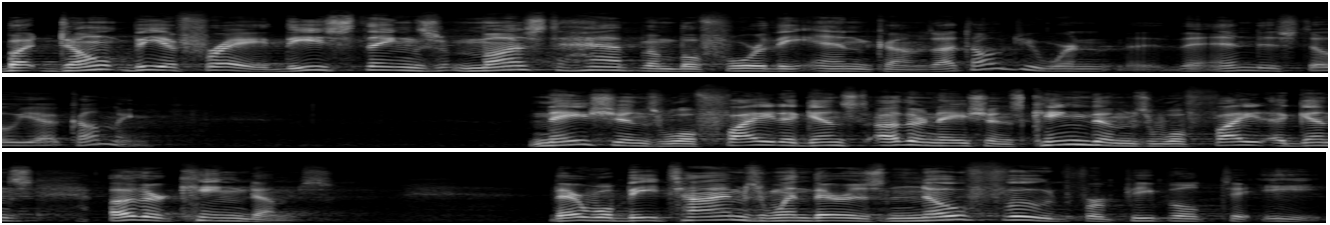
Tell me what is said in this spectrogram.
But don't be afraid. These things must happen before the end comes. I told you the end is still yet coming. Nations will fight against other nations, kingdoms will fight against other kingdoms. There will be times when there is no food for people to eat,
